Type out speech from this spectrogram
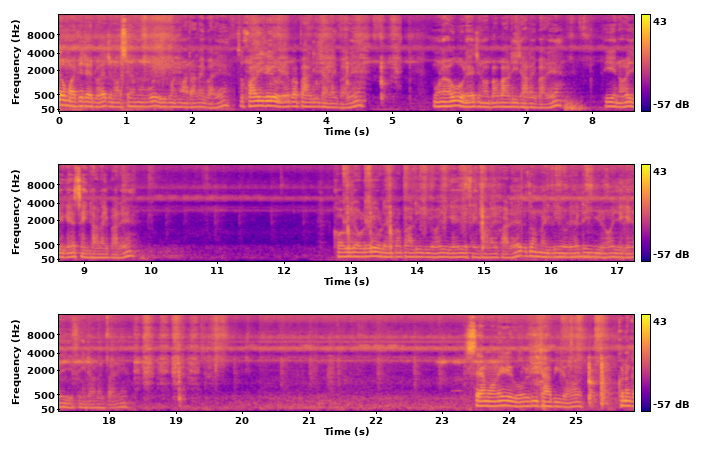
လုံးမှာဖြစ်တဲ့အတွက်ကျွန်တော်ဆယ်မွန်ကိုရေကုန်နှွာထားလိုက်ပါတယ်သခွားသီးလေးကိုလည်းပပလိထားလိုက်ပါတယ်မွန်လာဦးကိုလည်းကျွန်တော်ပပလိထားလိုက်ပါတယ်ပြီးရင်တော့ရေခဲစိန်ထားလိုက်ပါတယ် ကော်ဖီချုပ်လေးကိုလည်းပပလီပြီးတော့ရေခဲရေစိမ်ထားလိုက်ပါတယ်။သွတ်မိုက်လေးကိုလည်းလှီးပြီးတော့ရေခဲရေစိမ်ထားလိုက်ပါတယ်။ဆယ်မွန်လေးတွေကိုလှီးထားပြီးတော့ခုနက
